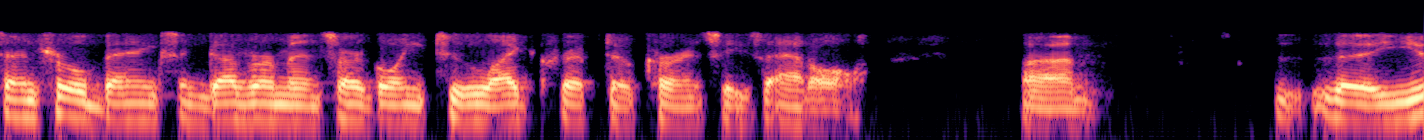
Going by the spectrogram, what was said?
central banks and governments are going to like cryptocurrencies at all. Um, the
